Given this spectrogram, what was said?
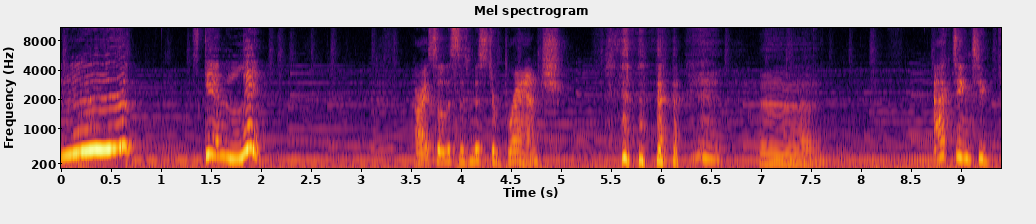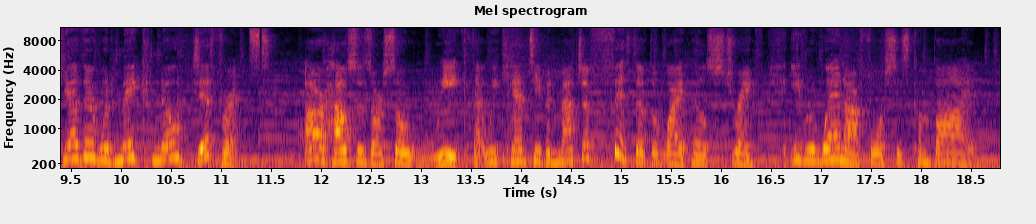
Ooh, it's getting lit. Alright, so this is Mr. Branch. uh, acting together would make no difference. Our houses are so weak that we can't even match a fifth of the White Hill's strength, even when our forces combine.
